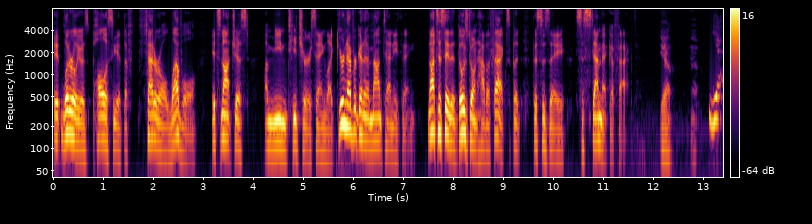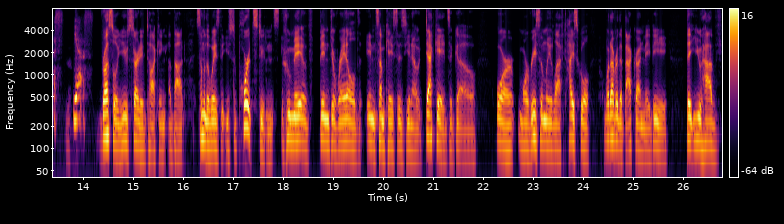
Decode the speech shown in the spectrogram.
it literally was policy at the federal level. It's not just a mean teacher saying, like, you're never going to amount to anything. Not to say that those don't have effects, but this is a systemic effect. Yeah. yeah. Yes, yes. Russell, you started talking about some of the ways that you support students who may have been derailed in some cases, you know, decades ago or more recently left high school, whatever the background may be, that you have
